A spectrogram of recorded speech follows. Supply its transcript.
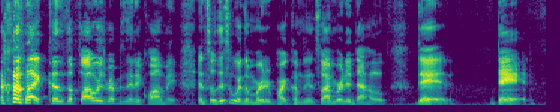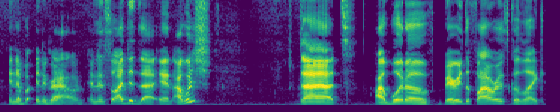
like, cause the flowers represented Kwame, and so this is where the murder part comes in. So I murdered that hoe, dead, dead in the in the ground, and then so I did that, and I wish that I would have buried the flowers, cause like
